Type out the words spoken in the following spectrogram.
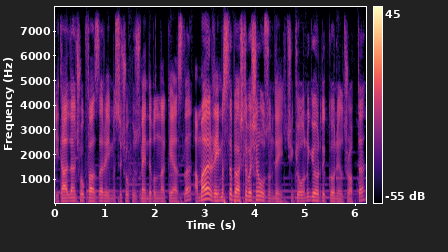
İdealden çok fazla. Ramus'u çok uzun mandible'ına kıyasla. Ama Ramus da başlı başına uzun değil. Çünkü onu gördük Gonal drop'ta.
